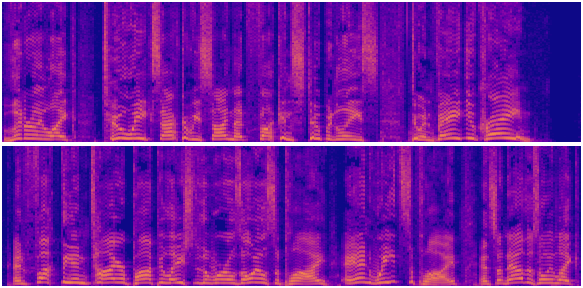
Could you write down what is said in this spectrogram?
literally like two weeks after we signed that fucking stupid lease, to invade Ukraine and fuck the entire population of the world's oil supply and wheat supply. And so now there's only like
